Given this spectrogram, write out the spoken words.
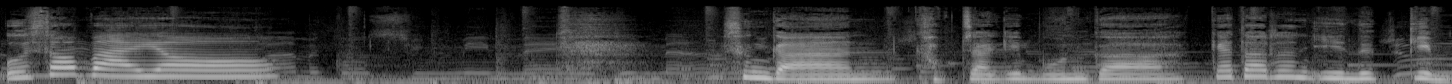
웃어봐요. 순간 갑자기 뭔가 깨달은 이 느낌.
